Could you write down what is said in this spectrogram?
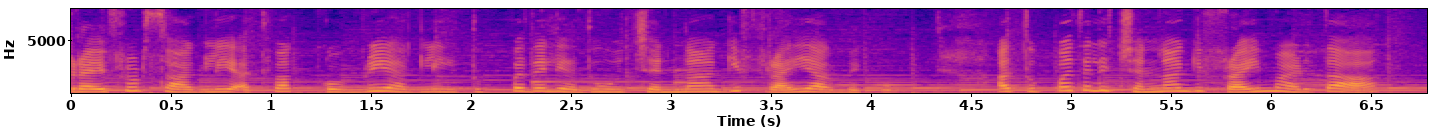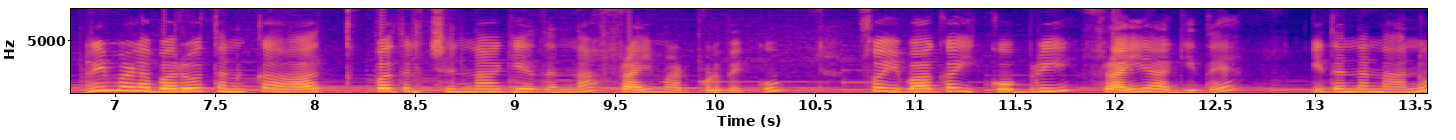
ಡ್ರೈ ಫ್ರೂಟ್ಸ್ ಆಗಲಿ ಅಥವಾ ಕೊಬ್ಬರಿ ಆಗಲಿ ತುಪ್ಪದಲ್ಲಿ ಅದು ಚೆನ್ನಾಗಿ ಫ್ರೈ ಆಗಬೇಕು. ಆ ತುಪ್ಪದಲ್ಲಿ ಚೆನ್ನಾಗಿ ಫ್ರೈ ಮಾಡ್ತಾ ಪರಿಮಳ ಬರೋ ತನಕ ತುಪ್ಪದಲ್ಲಿ ಚೆನ್ನಾಗಿ ಅದನ್ನು ಫ್ರೈ ಮಾಡ್ಕೊಳ್ಬೇಕು. ಸೊ ಇವಾಗ ಈ ಕೊಬ್ಬರಿ ಫ್ರೈ ಆಗಿದೆ. ಇದನ್ನು ನಾನು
